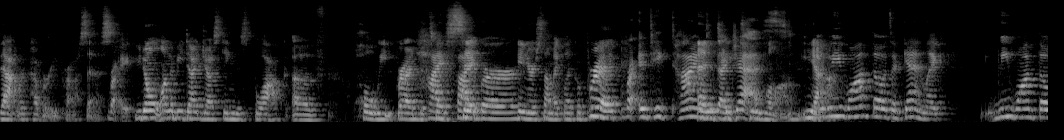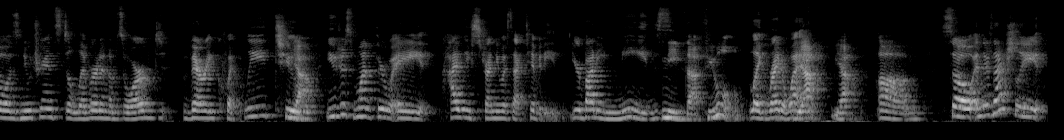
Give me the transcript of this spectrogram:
that recovery process. Right. You don't want to be digesting this block of whole wheat bread that's High fiber. in your stomach like a brick Right, and take time and to digest. too long. Yeah. We want those again, like we want those nutrients delivered and absorbed very quickly to Yeah. you just went through a highly strenuous activity. Your body needs Need that fuel. like right away. Yeah. Yeah. Um, so, and there's actually,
